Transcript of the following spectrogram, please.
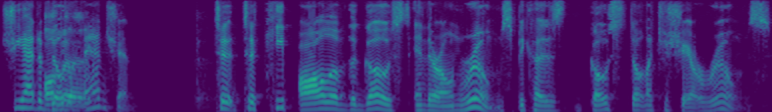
She had to All build a mansion to to keep all of the ghosts in their own rooms because ghosts don't like to share rooms.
